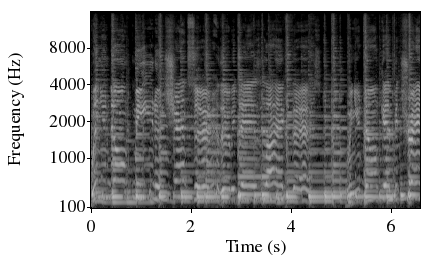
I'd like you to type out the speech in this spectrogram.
When you don't meet a chancer, there'll be days like this when you don't get betrayed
